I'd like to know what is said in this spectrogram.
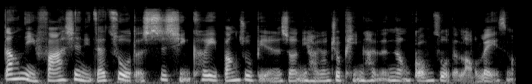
当你发现你在做的事情可以帮助别人的时候，你好像就平衡了那种工作的劳累，是吗？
